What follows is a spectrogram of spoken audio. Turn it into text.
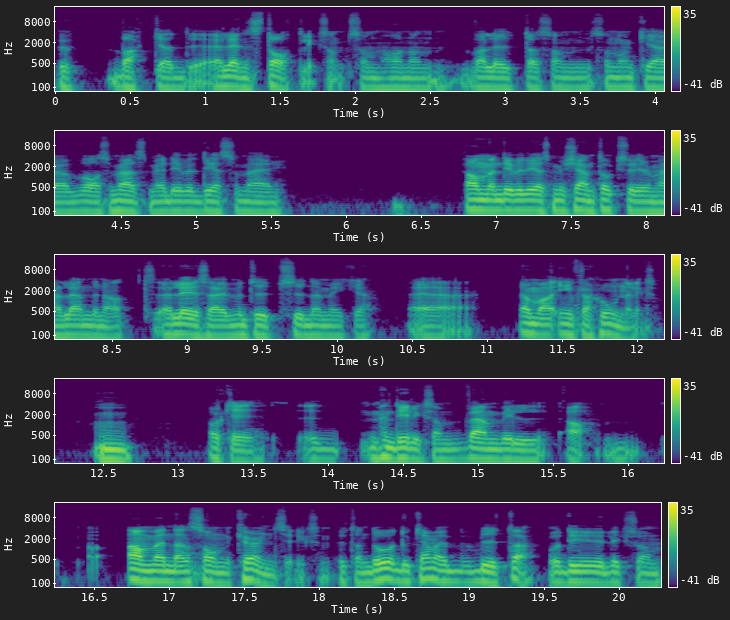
uppbackad, eller en stat liksom som har någon valuta som, som de kan göra vad som helst med. Det är väl det som är Ja men det är väl det som är känt också i de här länderna att, eller så här, men typ Sydamerika. Eh, ja men inflationen liksom. Mm. Okej, eh, men det är liksom, vem vill, ja, använda en sån currency liksom. Utan då, då kan man byta och det är ju liksom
